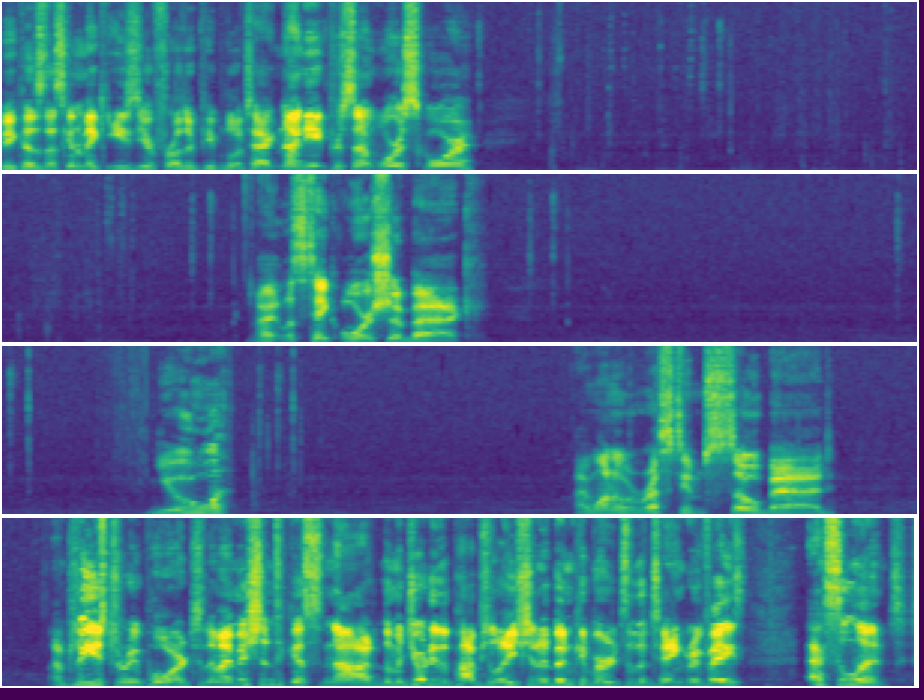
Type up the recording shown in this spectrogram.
Because that's to make it easier for other people to attack. 98% war score. Alright, let's take Orsha back. You? I want to arrest him so bad. I'm pleased to report that my mission to Kasnad, the majority of the population have been converted to the Tangri faith. Excellent!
